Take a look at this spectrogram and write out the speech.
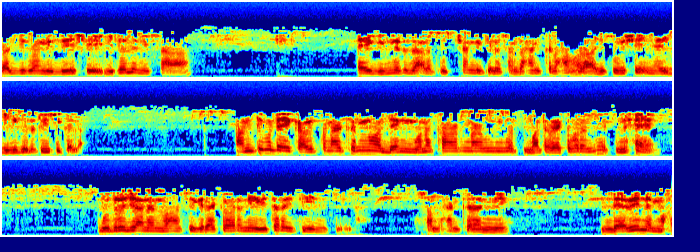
රජුගේ දේශයේ ඉහළ නිසා ඇයි ගින්නට දාලා පුච්චන්නේ කියලා සඳහන් කළාම රාජපුරුෂයන් ඇයි ගිනිගොඩට විසි කළා. අන්තිමට ඒ කල්පනා කරනවා දැන් මොන කාරණාවකින්වත් මට රැකවරණයක් නැහැ. බුදුරජාණන් වහන්සේගේ රැකවරණේ විතරයි තියෙන්නේ කියලා. සඳහන් කරන්නේ දැවෙන මහ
